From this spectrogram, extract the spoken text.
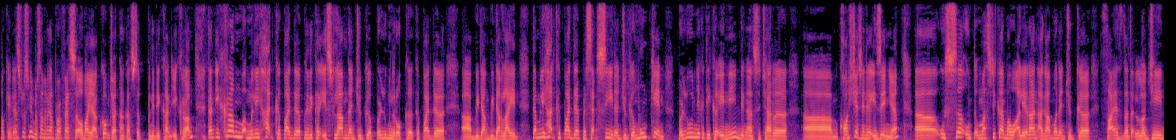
Okey, dan seterusnya bersama dengan Profesor Omar Yaakob, Jawatan Kuasa Pendidikan Ikram. Dan Ikram melihat kepada pendidikan Islam dan juga perlu meneroka kepada uh, bidang-bidang lain. Dan melihat kepada persepsi dan juga mungkin perlunya ketika ini dengan secara uh, conscious dengan izinnya, uh, usaha untuk memastikan bahawa aliran agama dan juga sains dan teknologi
